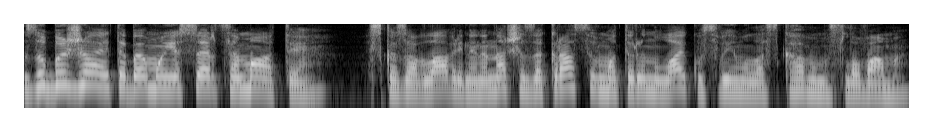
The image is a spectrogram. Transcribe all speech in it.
Зобижає тебе, моє серце, мати, сказав Лаврін і неначе закрасив материну лайку своїми ласкавими словами.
